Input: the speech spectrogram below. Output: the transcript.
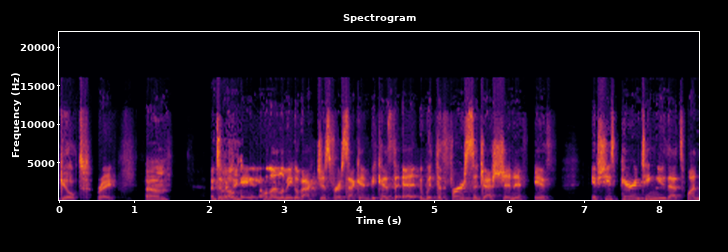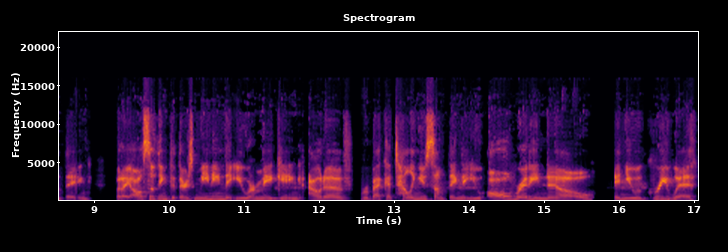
guilt right? Um, and so, so think, okay hold on let me go back just for a second because it, with the first suggestion if if if she's parenting you that's one thing. But i also think that there's meaning that you are making out of rebecca telling you something that you already know and you agree with.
